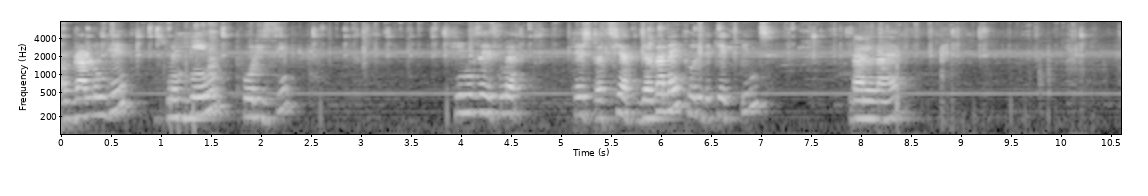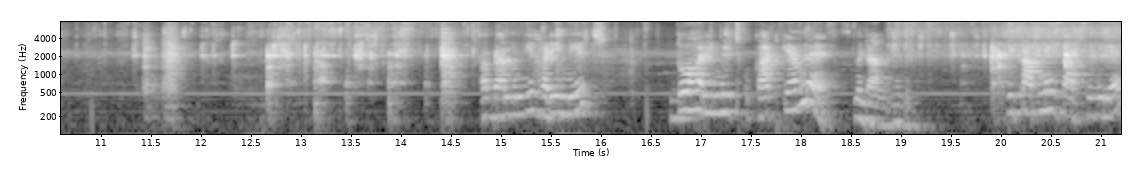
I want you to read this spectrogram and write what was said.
और डालूँगी इसमें हींग थोड़ी सी हींग से इसमें टेस्ट अच्छी आती, ज़्यादा नहीं, थोड़ी देखिए एक पिंच डालना है। अब डालूँगी हरी मिर्च। दो हरी मिर्च को काट के हमने इसमें डाल देंगे तीखा अपने हिसाब से भी लें।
